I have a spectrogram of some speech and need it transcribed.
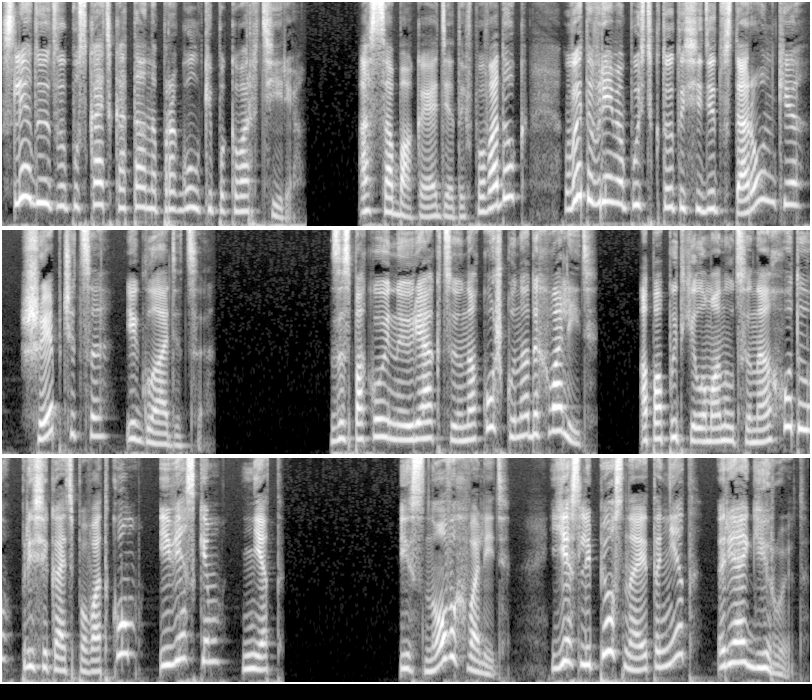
следует выпускать кота на прогулки по квартире. А с собакой, одетой в поводок, в это время пусть кто-то сидит в сторонке, шепчется и гладится. За спокойную реакцию на кошку надо хвалить, а попытки ломануться на охоту пресекать поводком и веским «нет». И снова хвалить, если пес на это «нет» реагирует.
